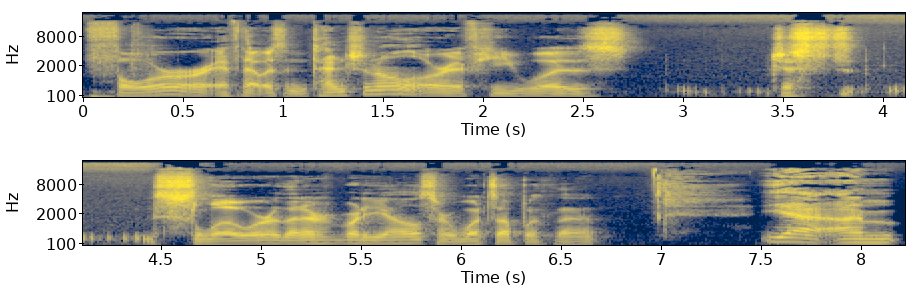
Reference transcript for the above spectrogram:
for, or if that was intentional, or if he was just slower than everybody else, or what's up with that. Yeah, I'm.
